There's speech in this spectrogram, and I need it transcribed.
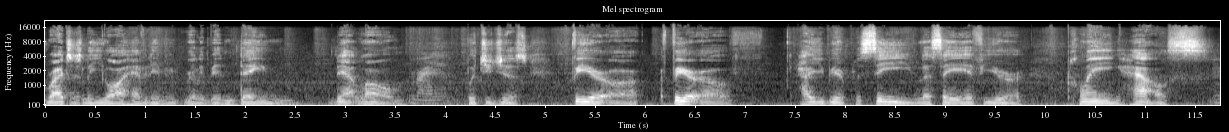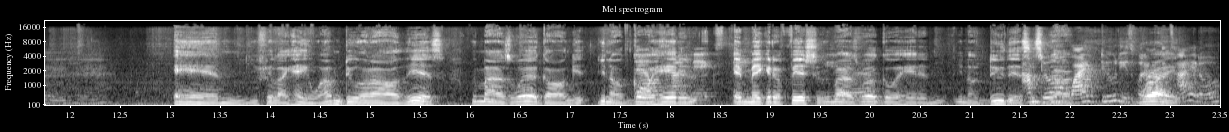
righteously you all haven't even really been dating that long. Right. but you just fear or fear of how you're being perceived. Let's say if you're playing house mm-hmm. and you feel like, hey, well, I'm doing all this, we might as well go and get, you know, go ahead and, and make it official. We might as well go ahead and, you know, do this. I'm doing are- wife duties with Right. the title.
